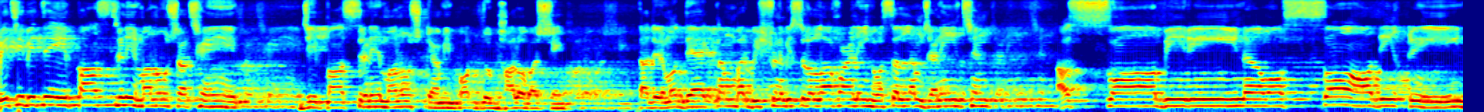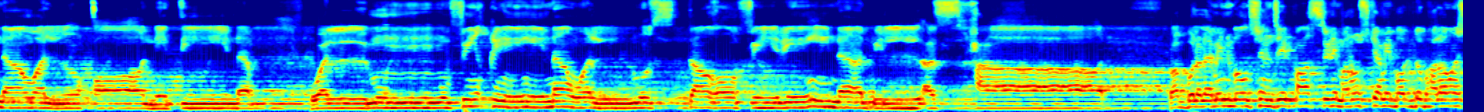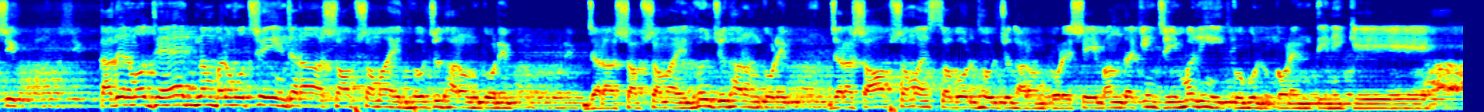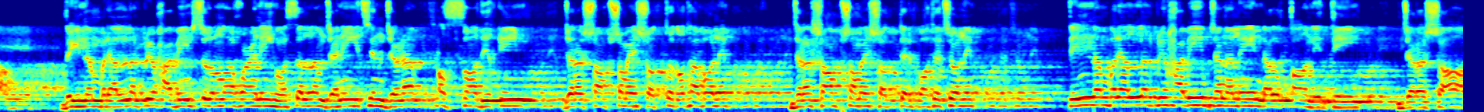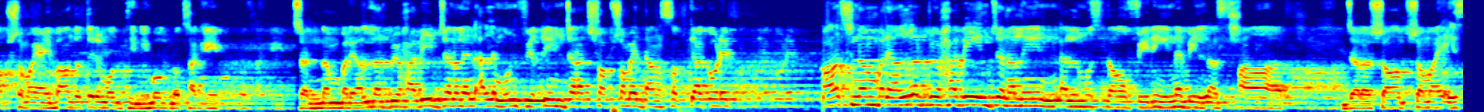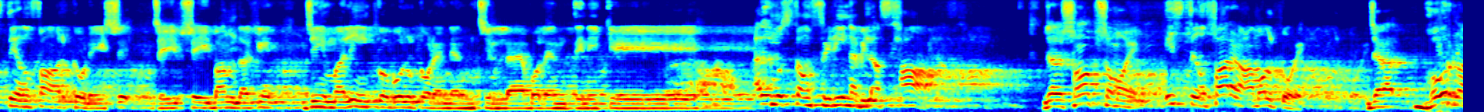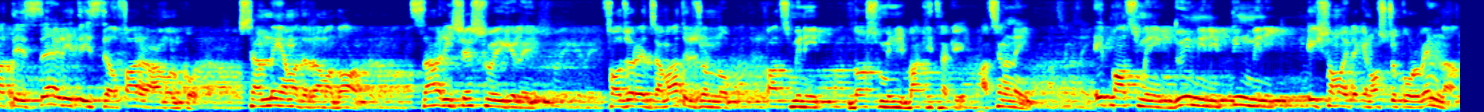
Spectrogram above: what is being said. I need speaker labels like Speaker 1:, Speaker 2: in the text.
Speaker 1: পৃথিবীতে পাঁচ শ্রেণির মানুষ আছে। যে পাঁচ শ্রেণির মানুষকে আমি বড্ড ভালোবাসি। তাদের মধ্যে এক নম্বর বিশ্বনবী সাল্লাল্লাহু আলাইহি ওয়াসাল্লাম জানিয়েছেন, আস-সাবিরিনা ওয়াস-সাদিকিনা ওয়াল কানিতিনা ওয়াল মুনফিকিনা রব্বুল আলামিন বলছেন যে পাঁচ শ্রেণির মানুষকে আমি বড্ড ভালোবাসি। তাদের মধ্যে এক নাম্বার হচ্ছে যারা সব সময় ধৈর্য ধারণ করে। যারা সব সময় ধৈর্য ধারণ করে, যারা সব সময় সবর ধৈর্য ধারণ করে, সেই বান্দাকে যে মালিক কবুল করেন তিনি কে? দুই নম্বরে আল্লাহর প্রিয় হাবিব সাল্লাল্লাহু আলাইহি ওয়াসাল্লাম জানিয়েছেন, যারা আস-সাদিকিন, যারা সব সময় সত্য কথা বলে, যারা সব সময় সত্যের পথে চলে তিন নম্বরে আল্লাহর প্রিয় হাবিব জানালেন আল কানিতিন যারা সব সময় ইবাদতের মধ্যে নিমগ্ন থাকে। চার নম্বরে আল্লাহর প্রিয় হাবিব জানালেন আল মুনফিকিন যারা সব সময় দান সৎকা করে। পাঁচ নম্বরে আল্লাহর প্রিয় হাবিব জানালেন আল মুস্তাগফিরিন বিল আসহার যারা সব সময় ইস্তেগফার করে, সে- যেই সেই বান্দাকে, যে মালিক কবুল করে নেন, চিল্লায় বলেন, তিনি কে? আল মুস্তাগফিরিন বিল আসহার যারা সব সময় ইস্তেফার আমল করে, যারা ভোর রাতে সেহারিতে ইস্তেফার আমল করে, সামনেই আমাদের রামাদন। সাহারি শেষ হয়ে গেলে ফজরের জামাতের জন্য পাঁচ মিনিট, দশ মিনিট বাকি থাকে। আছে না নেই? এই পাঁচ মিনিট, দুই মিনিট, তিন মিনিট এই সময়টাকে নষ্ট করবেন না।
